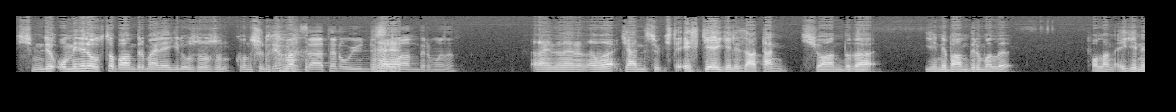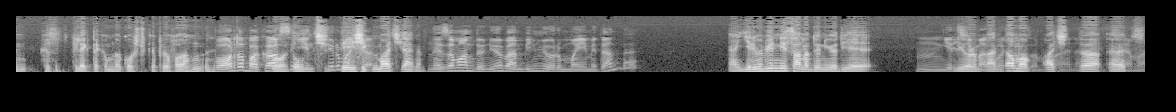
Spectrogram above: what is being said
Şimdi Ominel olsa Bandırma ile ilgili uzun uzun konuşurduk ama. Zaten oyuncusu Bandırma'nın. Aynen aynen ama kendisi yok. İşte eski Ege'li zaten. Şu anda da yeni Bandırmalı falan. Ege'nin kız filek takımına koştuk yapıyor falan. Bu arada bakarsın yetişir Değişik bir maç yani. Ne zaman dönüyor ben bilmiyorum Miami'den de. Yani 21 Nisan'a dönüyor diye hmm, biliyorum ben de ama maçta Aynen, evet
